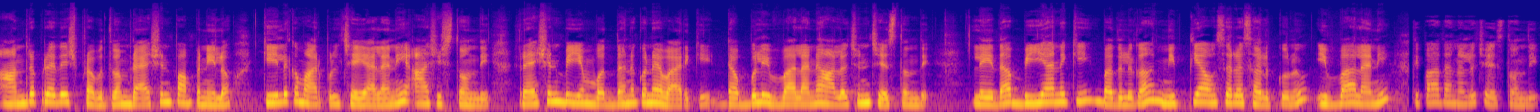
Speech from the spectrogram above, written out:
Andhrapradesh ప్రభుత్వం రేషన్ పంపిణీలో కీలక మార్పులు చేయాలని ఆశిస్తోంది. రేషన్ బియ్యం వద్దనుకునే వారికి డబ్బులు ఇవ్వాలని ఆలోచన చేస్తుంది. లేదా బియ్యానికి బదులుగా నిత్యావసర సరుకులు ఇవ్వాలని ప్రతిపాదనలు చేస్తుంది.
